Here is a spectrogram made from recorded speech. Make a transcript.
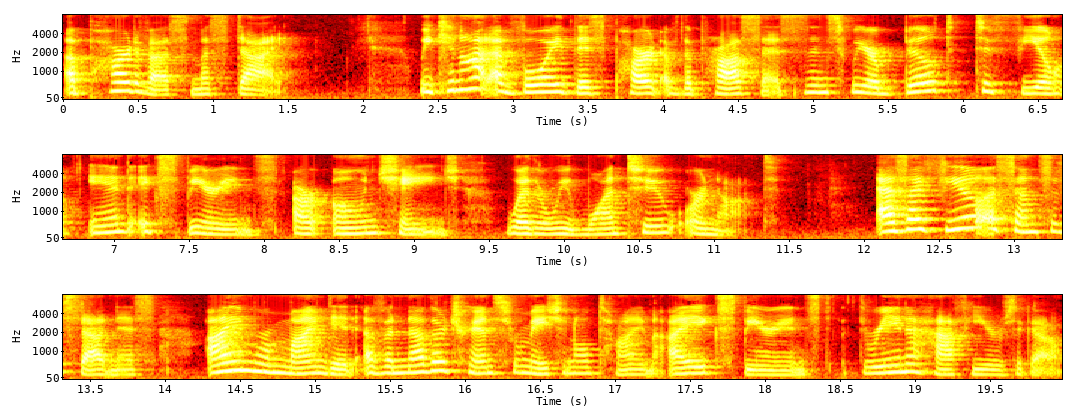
a part of us must die. We cannot avoid this part of the process since we are built to feel and experience our own change, whether we want to or not. As I feel a sense of sadness, I am reminded of another transformational time I experienced three and a half years ago.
